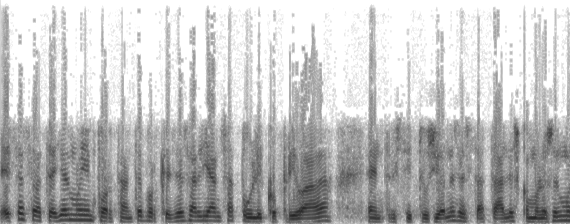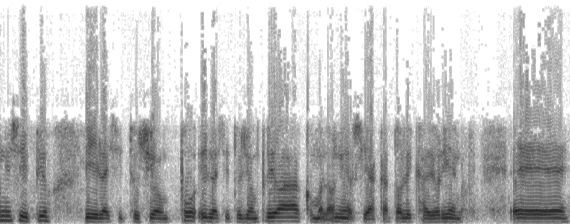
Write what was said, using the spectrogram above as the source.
esta estrategia es muy importante porque es esa alianza público-privada entre instituciones estatales como lo es el municipio y la institución y la institución privada como la Universidad Católica de Oriente. Eh,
